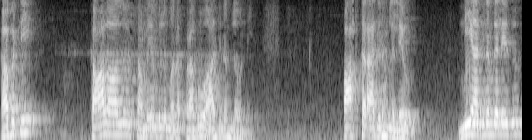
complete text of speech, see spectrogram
కాబట్టి కాలాలు సమయములు మన ప్రభు ఆధీనంలో ఉన్నాయి. పాస్టర్ ఆధీనంలో లేవు. నీ ఆధీనంలో లేదు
